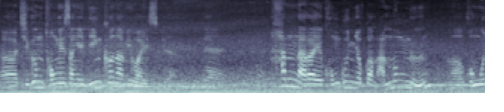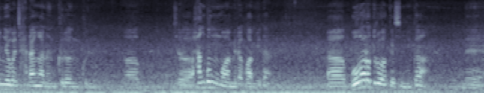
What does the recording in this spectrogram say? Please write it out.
어, 지금 동해상에 링컨함이 와 있습니다. 네. 한 나라의 공군력과 맞먹는 어, 공군력을 자랑하는 그런 군, 어, 저 항공모함이라고 합니다. 아, 뭐하러 들어왔겠습니까? 네.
